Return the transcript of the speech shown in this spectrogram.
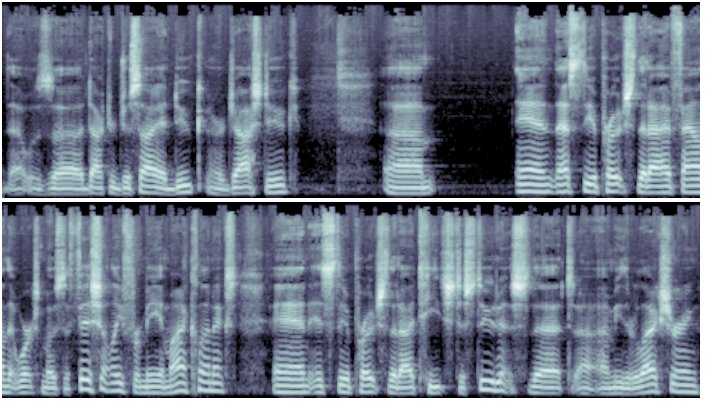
that was uh, Dr. Josiah Duke or Josh Duke. Um, and that's the approach that I have found that works most efficiently for me in my clinics. And it's the approach that I teach to students that uh, I'm either lecturing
